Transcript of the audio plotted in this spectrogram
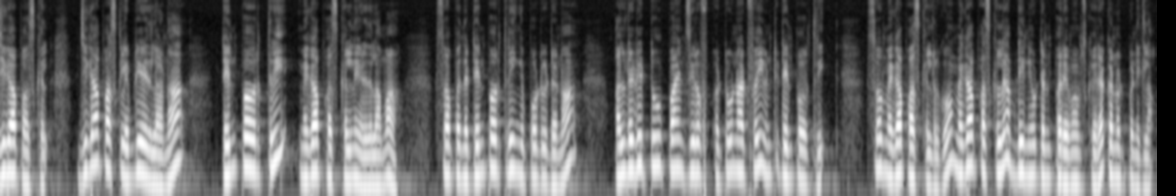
giga pascal giga pascal எப்படி எழுதலான்னா டென் பவர் த்ரீ மெகா பாஸ்கல்னு எழுதலாமா? ஸோ அப்போ இந்த டென் பவர் த்ரீ இங்கே போட்டுக்கிட்டேன்னா already two point zero two nought five into ten power three so mega pascal இருக்கும். மெகா பாஸ்கலில் அப்படியே நியூட்டன் பர் எம்எம் ஸ்கொயராக கன்வெர்ட் பண்ணிக்கலாம்.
